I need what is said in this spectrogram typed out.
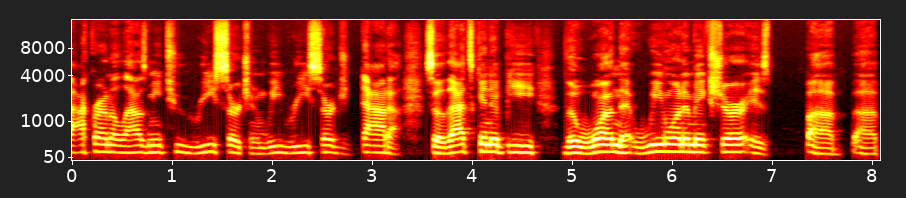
background allows me to research and we research data. So that's going to be the one that we want to make sure is uh, uh,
